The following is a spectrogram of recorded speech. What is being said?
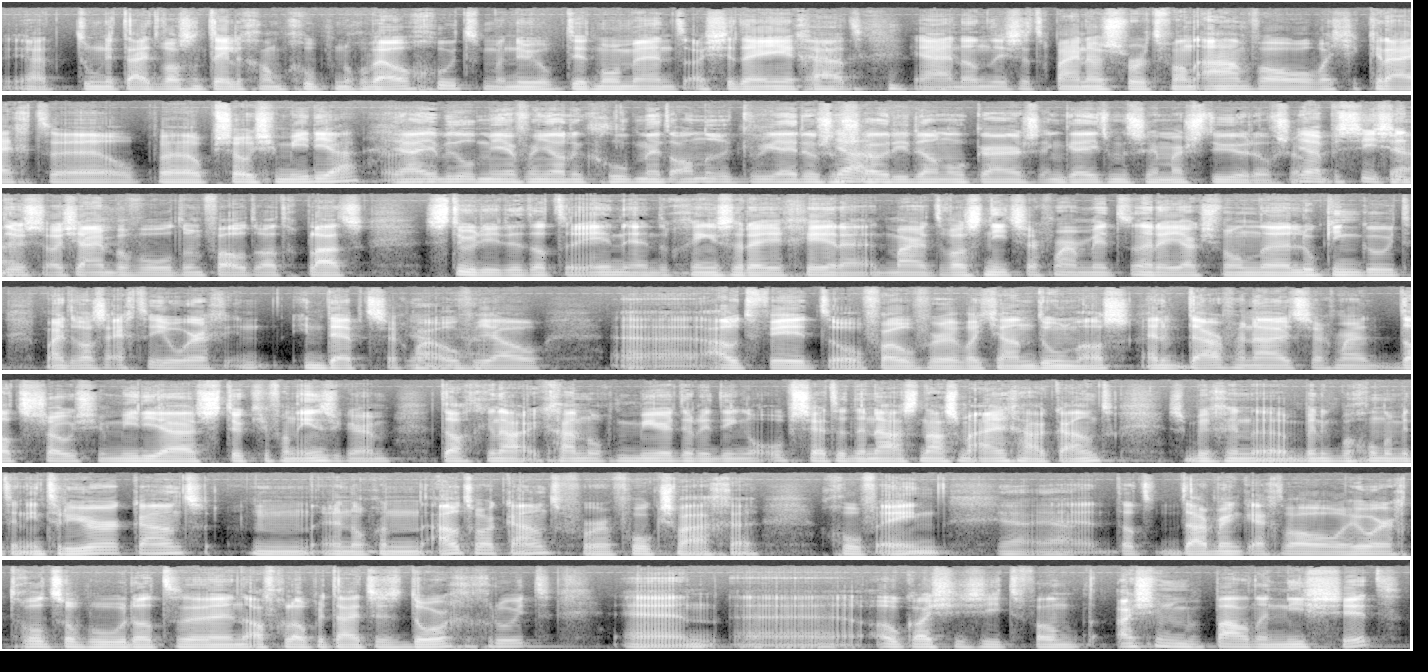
ja, toen de tijd was een Telegram groep nog wel goed. Maar nu op dit moment, als je erin gaat, ja. ja dan is het bijna een soort van aanval wat je krijgt op, op social media. Ja, je bedoelt meer van je had een groep met andere creators of zo die dan elkaars engagement zeg maar stuurden of zo. Ja, precies. Ja. Dus als jij bijvoorbeeld een foto had geplaatst, stuurde je dat erin en toen gingen ze reageren. Maar het was niet zeg maar met een reactie van looking good, maar het was echt heel erg in, in depth zeg maar over jou uh, outfit of over wat je aan het doen was. En daarvan uit, zeg maar, dat social media stukje van Instagram, dacht ik, nou, ik ga nog meerdere dingen opzetten daarnaast, naast mijn eigen account. Dus begin, uh, ben ik begonnen met een interieur-account mm, en nog een auto-account voor Volkswagen Golf 1. Ja, ja. Uh, dat, daar ben ik echt wel heel erg trots op hoe dat in de afgelopen tijd is doorgegroeid. En ook als je ziet van, als je in een bepaalde niche zit,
